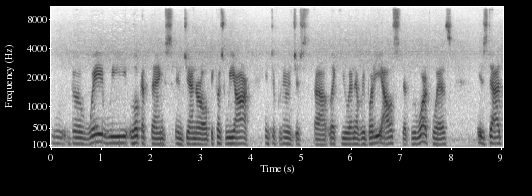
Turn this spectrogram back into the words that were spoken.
the way we look at things in general because we are entrepreneurs, just uh, like you and everybody else that we work with, is that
